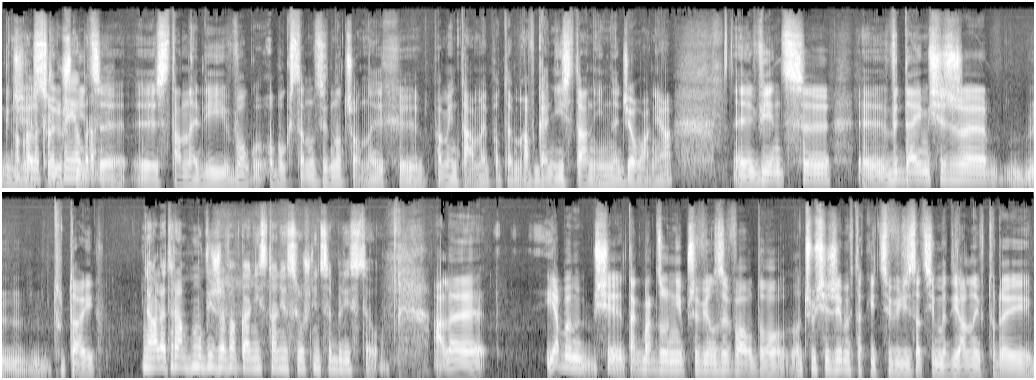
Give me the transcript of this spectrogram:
gdzie kolektywnej sojusznicy y, stanęli obok Stanów Zjednoczonych. Y, Pamiętamy potem Afganistan i inne działania. Y, Więc wydaje mi się, że tutaj No ale Trump mówi, że w Afganistanie sojusznicy byli z tyłu. ale ja bym się tak bardzo nie przywiązywał do... Oczywiście żyjemy w takiej cywilizacji medialnej, w której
